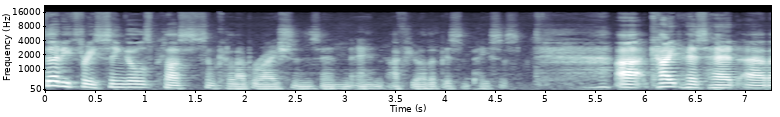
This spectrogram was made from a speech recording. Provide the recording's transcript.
33 singles plus some collaborations and, and a few other bits and pieces. Uh, Kate has had uh,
